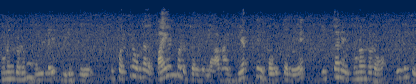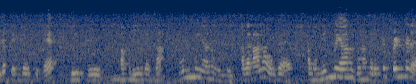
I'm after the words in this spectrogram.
குணங்களும் உள்ளே இருக்குது இப்போ இருக்கிறவங்க அதை பயன்படுத்துறது இல்லை ஆனால் இயற்கை கொடுத்ததே இத்தனை குணங்களும் உள்ளுக்குள்ள பெண்கள்கிட்ட இருக்கு அப்படின்றது தான் உண்மையான உண்மை. அதனால் அவங்க அந்த மென்மையான குணங்களுக்கு பெண்களை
